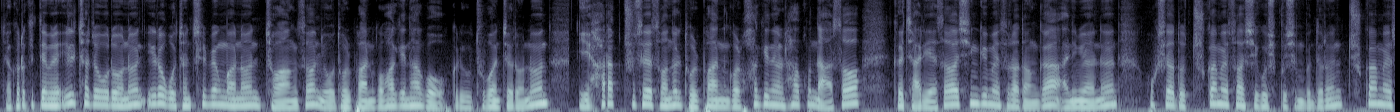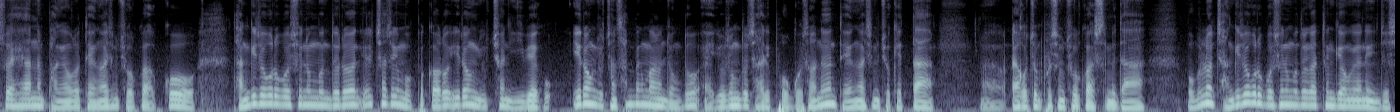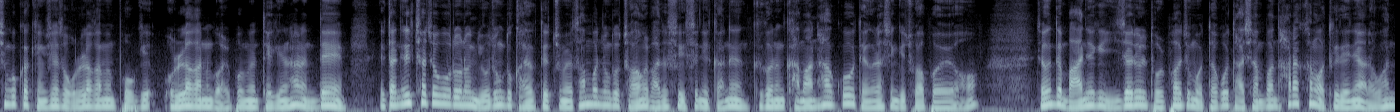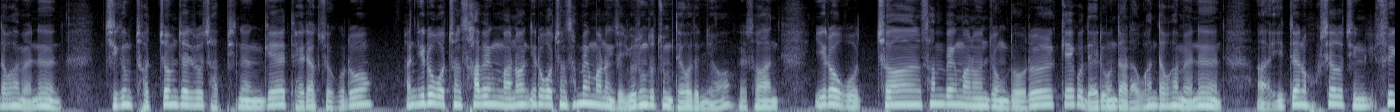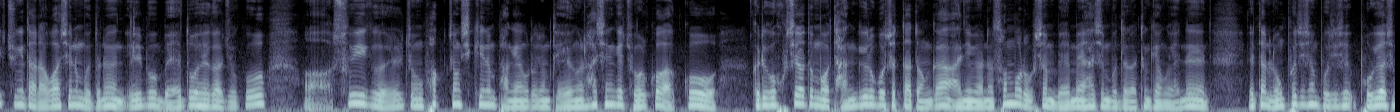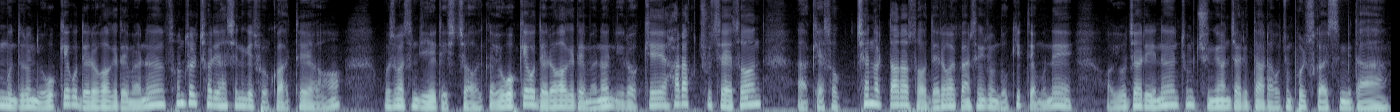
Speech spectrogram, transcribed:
자 그렇기 때문에 1차적으로는 1억 5,700만 원 저항선 요 돌파하는 거 확인하고 그리고 두 번째로는 이 하락 추세선을 돌파하는 걸 확인을 하고 나서 그 자리에서 신규 매수라던가 아니면은 혹시라도 추가 매수 하시고 싶으신 분들은 추가 매수해야 하는 방향으로 대응하시면 좋을 것 같고 단기적으로 보시는 분들은 1차적인 목표가로 1억 6,200 1억 6,300만 원 정도 예, 요 정도 자리 보고서는 대응하시면 좋겠다. 어, 라고 좀 보시면 좋을 것 같습니다. 뭐 물론 장기적으로 보시는 분들 같은 경우에는 이제 신고가 갱신해서 올라가면 보기 올라가는 걸 보면 되기는 하는데 일단 1차적으로는 요 정도 가격대쯤에서 한 번 정도 저항을 받을 수 있으니까는 그거는 감안하고 대응을 하시는 게 좋아 보여요. 자 근데 만약에 이 자리를 돌파하지 못하고 다시 한번 하락하면 어떻게 되냐라고 한다고 하면은 지금 저점 자리로 잡히는 게 대략적으로 한 1억 5천 4백만 원, 1억 5천 3백만 원 이제 요 정도쯤 되거든요. 그래서 한 1억 5천 3백만 원 정도를 깨고 내려온다라고 한다고 하면은 아, 이때는 혹시라도 지금 수익 중이다라고 하시는 분들은 일부 매도해가지고 어, 수익을 좀 확정시키는 방향으로 좀 대응을 하시는 게 좋을 것 같고 그리고 혹시라도 뭐 단기로 보셨다던가 아니면은 선물 옵션 매매하신 분들 같은 경우에는 일단 롱 포지션 보유하신 분들은 요거 깨고 내려가게 되면은 손절 처리하시는 게 좋을 것 같아요. 무슨 말씀인지 이해되시죠? 그러니까 요거 깨고 내려가게 되면은 이렇게 하락 추세선 아, 계속 채널 따라서 내려갈 가능성이 좀 높기 때문에 어, 요 자리는 좀 중요한 자리다라고 좀 볼 수가 있습니다.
